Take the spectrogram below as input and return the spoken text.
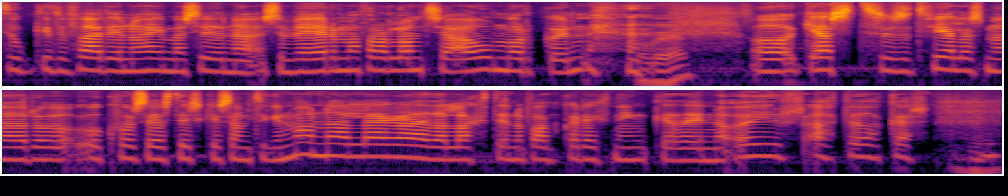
þú getur farið inn á heima síðuna sem við erum að fara að launcha á morgun okay. og gæst félagsmeður og, og hvort sé að styrkja samtökin mánalega eða lagt inn á bankareikning eða inn á auður appið okkar. Mm -hmm.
